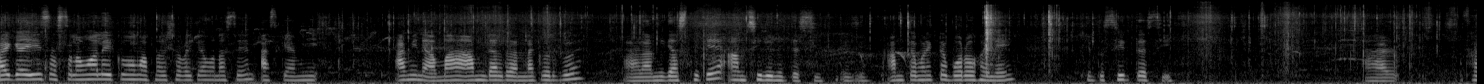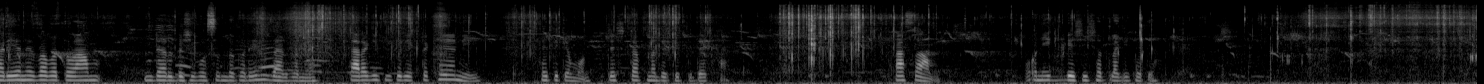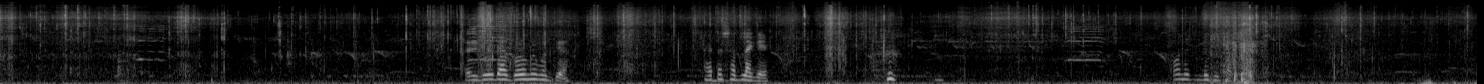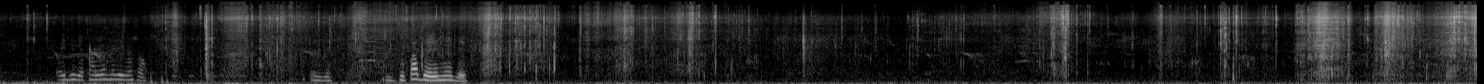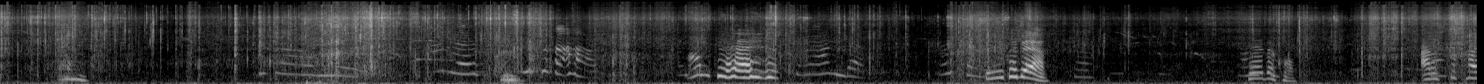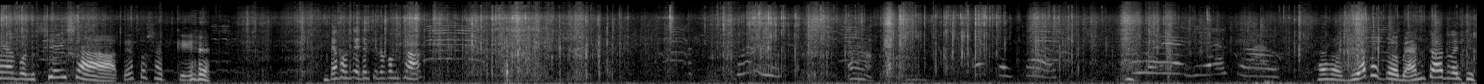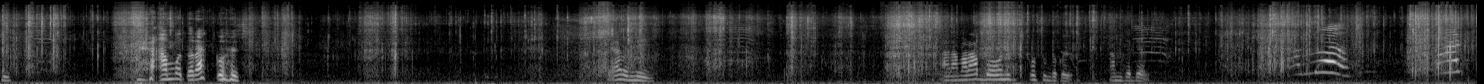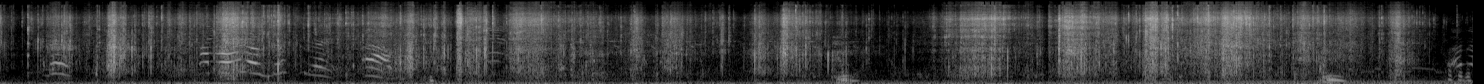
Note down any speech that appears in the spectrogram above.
Hi guys আসসালামু আলাইকুম আপনারা সবাই কেমন আছেন? আজকে আমি আমি না, মা আম ডাল রান্না করব আর আমি গাছ থেকে আম ছিঁড়ে নিতেছি। এই যে, আম তেমন একটা বড় হয় নাই, কিন্তু ছিঁড়তেছি। আর ফারিয়ানের বাবা তো আম ডাল বেশি পছন্দ করে, যার জন্য তার আগে কী করি, একটা খেয়ে নিই। খাইতে কেমন? টেস্টটা আপনাদেরকে একটু দেখা। কাঁচা আম। অনেক বেশি স্বাদ লাগে খেতে। এই রোদ আর গরমের মধ্যে, এত স্বাদ লাগে। অনেক বেশি স্বাদ। এইদিকে ফালিয়ে দিকে আসো। এই যে, দুপা ধরে নিয়ে যাই। তুমি খাবে? খেয়ে দেখো। আর একটু খাই আর বলি, সেই স্বাদ, এত স্বাদ কে? দেখো এটা কীরকম স্বাদ। হ্যাঁ হ্যাঁ দিয়ে থাকতে হবে, আমি তো আর রেখেছি আম্মু তো রাগ করেছ। আর নেই। আর আমার আব্বা অনেক পছন্দ করে আমি দেন থাকে দে।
